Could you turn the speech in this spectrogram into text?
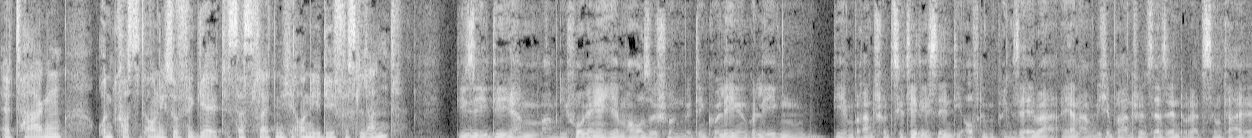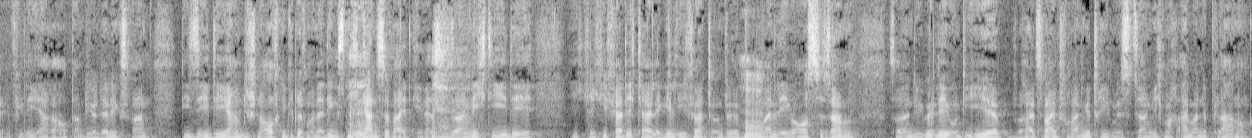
äh, Tagen und kostet auch nicht so viel Geld. Ist das vielleicht nicht auch eine Idee fürs Land? Diese Idee haben, haben die Vorgänger hier im Hause schon mit den Kolleginnen und Kollegen, die im Brandschutz hier tätig sind, die oft im Übrigen selber ehrenamtliche Brandschützer sind oder zum Teil viele Jahre hauptamtlich unterwegs waren. Diese Idee haben die schon aufgegriffen, allerdings nicht ganz so weit gehen. Das ist sozusagen nicht die Idee, ich kriege die Fertigteile geliefert und äh, baue mhm. mein Lego-Haus zusammen, sondern die Überlegung, die hier bereits weit vorangetrieben ist, zu sagen, ich mache einmal eine Planung.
